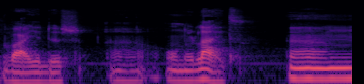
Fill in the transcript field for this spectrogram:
waar je dus eh, onder leidt. Ehm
